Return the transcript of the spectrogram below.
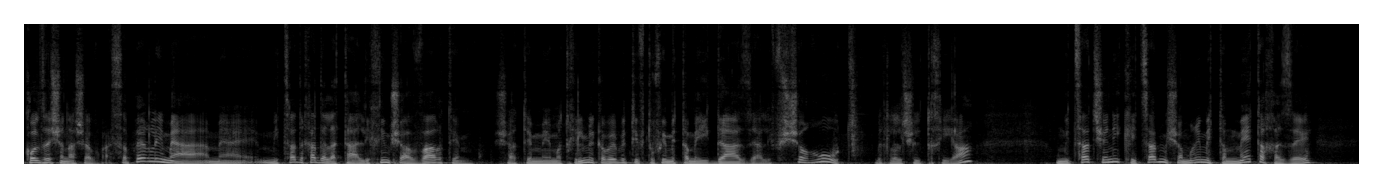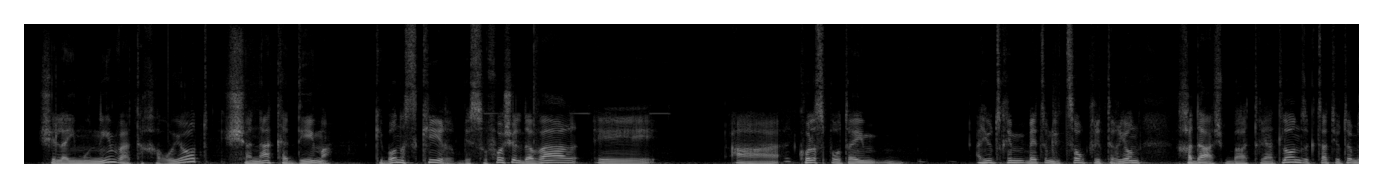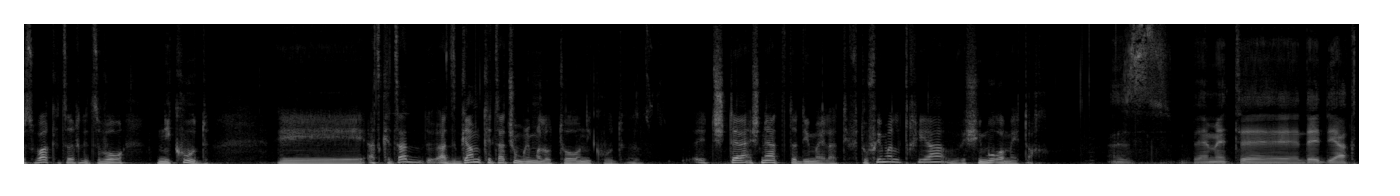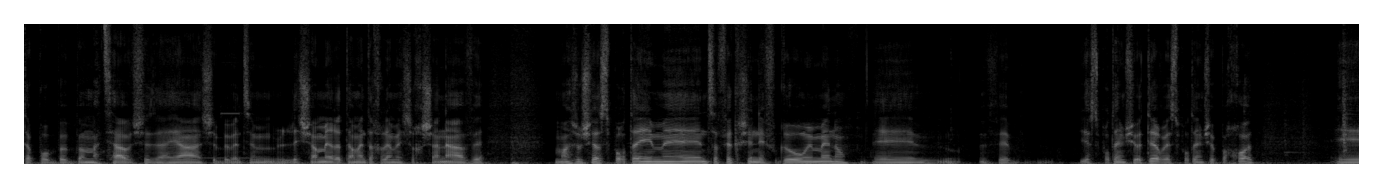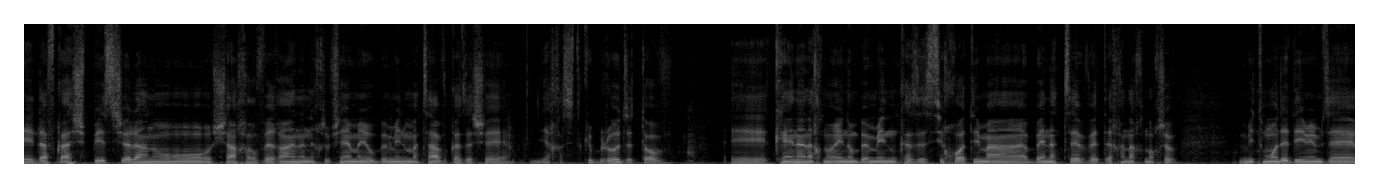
כל זה שנה שעברה. ספר לי מה, מה, מצד אחד על התהליכים שעברתם, שאתם אה, מתחילים לקבל בטפטופים את המידע הזה על אפשרות בכלל של דחייה, ומצד שני, כיצד משמרים את המתח הזה של האימונים והתחרויות שנה קדימה. כי בוא נזכיר, בסופו של דבר, אה, כל הספורטאים היו צריכים בעצם ליצור קריטריון חדש. בטריאטלון זה קצת יותר מסובך, כי צריך לצבור ניקוד. אה, אז כיצד, אז גם כיצד שומרים על אותו ניקוד. אז את שתי, שני הצדדים האלה, הטפטופים על התחייה ושימור המתח. אז באמת אה, די דייקת פה במצב שזה היה, שבעצם לשמר את המתח למשך שנה, ומשהו שהספורטאים, אה, אין ספק שנפגעו ממנו, ויש ספורטאים שיותר ויש ספורטאים שפחות. אה, דווקא השפיץ שלנו, שחר ורן, אני חושב שהם היו במין מצב כזה שיחסית קיבלו את זה טוב. אה, כן, אנחנו היינו במין כזה שיחות עם. בין הצוות, איך אנחנו עכשיו מתמודדים עם זה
